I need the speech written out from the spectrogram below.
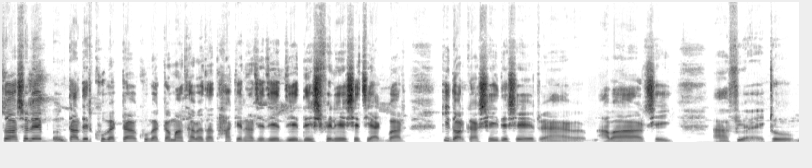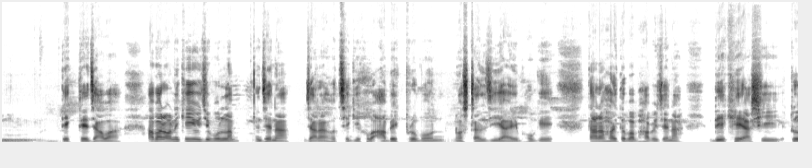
তো আসলে তাদের খুব একটা খুব একটা মাথা ব্যথা থাকে না যে যে যে দেশ ফেলে এসেছি একবার, কি দরকার সেই দেশের আবার সেই একটু দেখতে যাওয়া। আবার অনেকেই ওই যে বললাম যে না, যারা হচ্ছে গিয়ে খুব আবেগপ্রবণ নস্টালজিয়ায় ভোগে, তারা হয়তো বা ভাবে যে না, দেখে আসি, একটু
